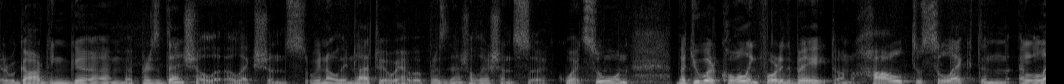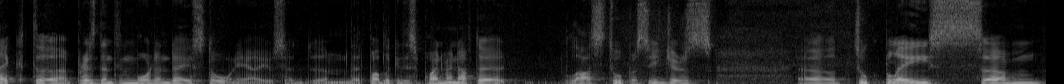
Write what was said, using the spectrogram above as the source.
regarding um, presidential elections? We know in Latvia we have a presidential elections uh, quite soon, but you were calling for a debate on how to select and elect uh, president in modern day Estonia. You said um, that public disappointment after last two procedures uh, took place. Um,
